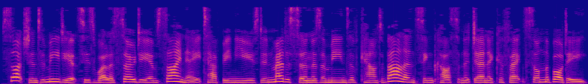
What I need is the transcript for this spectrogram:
Such intermediates as well as sodium cyanate have been used in medicine as a means of counterbalancing carcinogenic effects on the body,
